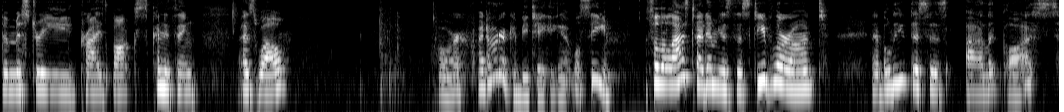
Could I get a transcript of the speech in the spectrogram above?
the mystery prize box kind of thing as well. Or my daughter could be taking it. We'll see. So the last item is the Steve Laurent. I believe this is a lip gloss.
